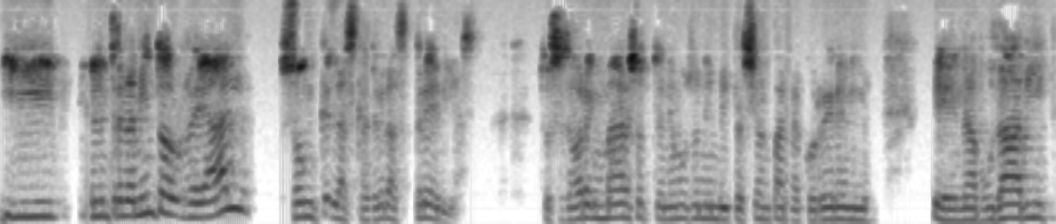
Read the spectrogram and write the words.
Y el entrenamiento real son las carreras previas. Entonces ahora en marzo tenemos una invitación para correr en, en Abu Dhabi,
